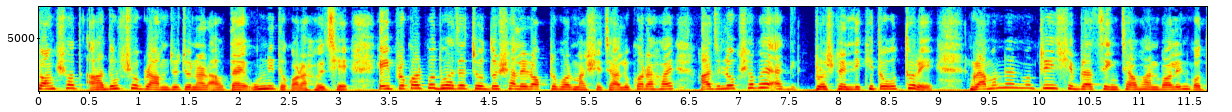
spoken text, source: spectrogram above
সংসদ আদর্শ গ্রাম যোজনার আওতায় উন্নীত করা হয়েছে। এই প্রকল্প দু হাজার চোদ্দ সালের অক্টোবর মাসে চালু করা হয়। আজ লোকসভায় এক প্রশ্নের লিখিত উত্তরে গ্রামোন্নয়ন মন্ত্রী শিবরাজ সিং চৌহান বলেন, গত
